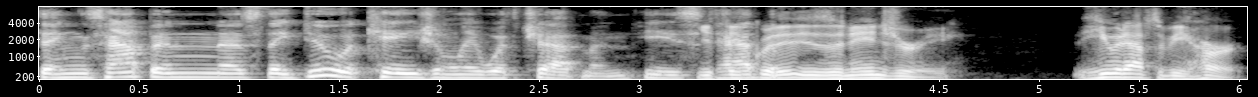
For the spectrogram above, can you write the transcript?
things happen as they do occasionally with Chapman. He's you think it is an injury? He would have to be hurt.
